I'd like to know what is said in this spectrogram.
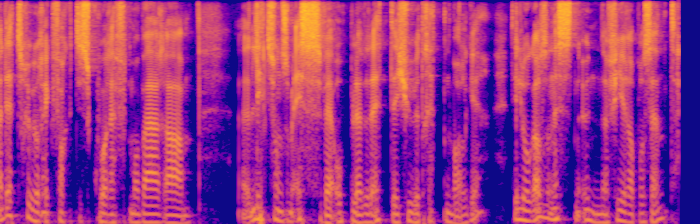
Men det tror jeg faktisk KrF må være uh, litt sånn som SV opplevde det etter 2013-valget. De lå altså nesten under 4%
